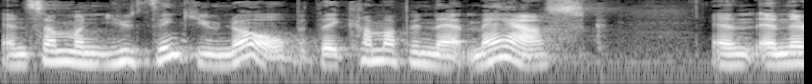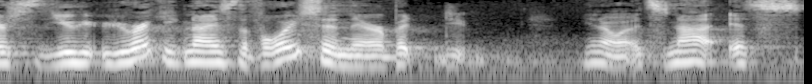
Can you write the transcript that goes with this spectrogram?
and someone you think you know, but they come up in that mask, and, and there's you, you recognize the voice in there, but you, you know it's not. It's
